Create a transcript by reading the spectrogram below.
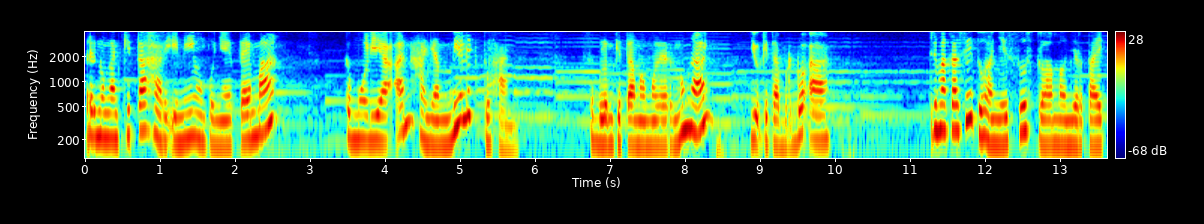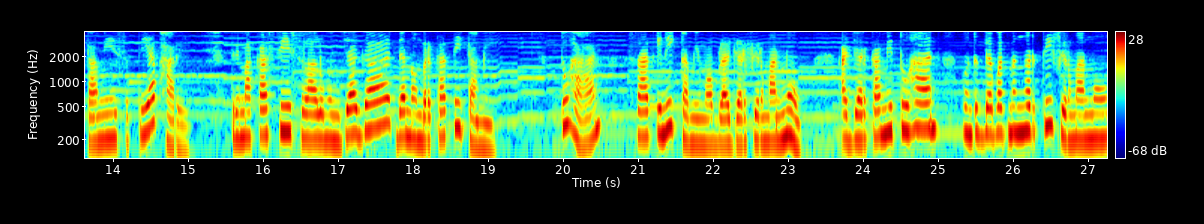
renungan kita hari ini mempunyai tema kemuliaan hanya milik Tuhan. Sebelum kita memulai renungan, yuk kita berdoa. Terima kasih Tuhan Yesus telah menyertai kami setiap hari. Terima kasih selalu menjaga dan memberkati kami. Tuhan, saat ini kami mau belajar firman-Mu. Ajar kami Tuhan untuk dapat mengerti firman-Mu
